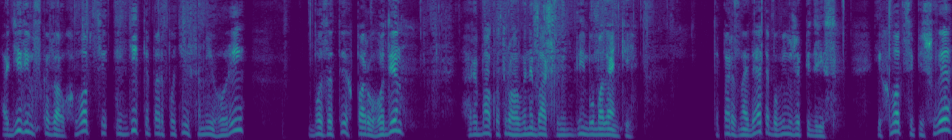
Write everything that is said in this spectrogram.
А дід їм сказав, хлопці, ідіть тепер по тій самій горі, бо за тих пару годин гриба, котрого ви не бачили, він був маленький. Тепер знайдете, бо він вже підріс. І хлопці пішли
